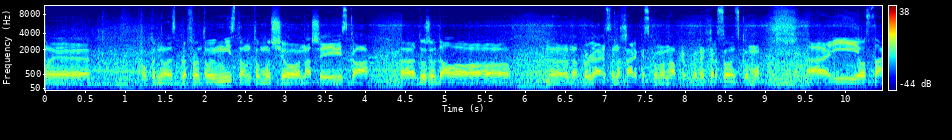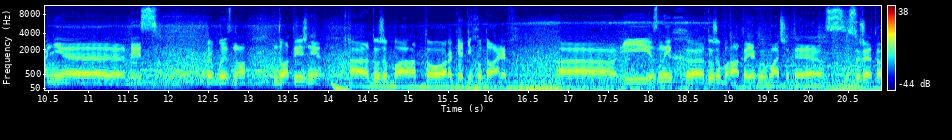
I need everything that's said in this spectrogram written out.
Ми опинилися прифронтовим містом, тому що наші війська е, дуже вдало е, направляються на Харківському напрямку, на Херсонському. Е, І останні десь приблизно два тижні е, дуже багато ракетних ударів. Е, І з них е, дуже багато, як ви бачите, з сюжету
